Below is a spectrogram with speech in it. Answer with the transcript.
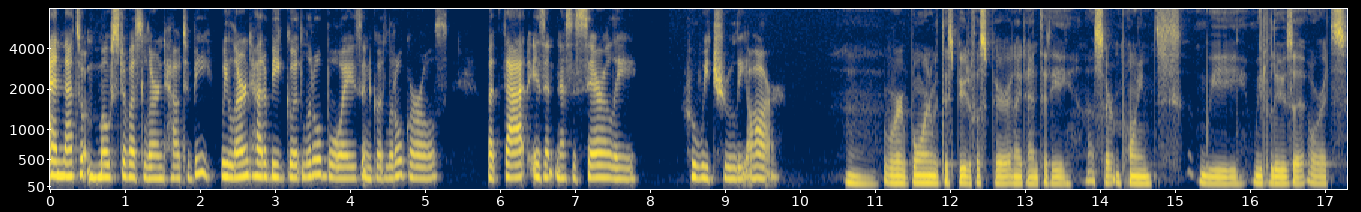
And that's what most of us learned how to be. We learned how to be good little boys and good little girls, but that isn't necessarily who we truly are. Hmm. We're born with this beautiful spirit and identity. At a certain point, we we lose it, or it's.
